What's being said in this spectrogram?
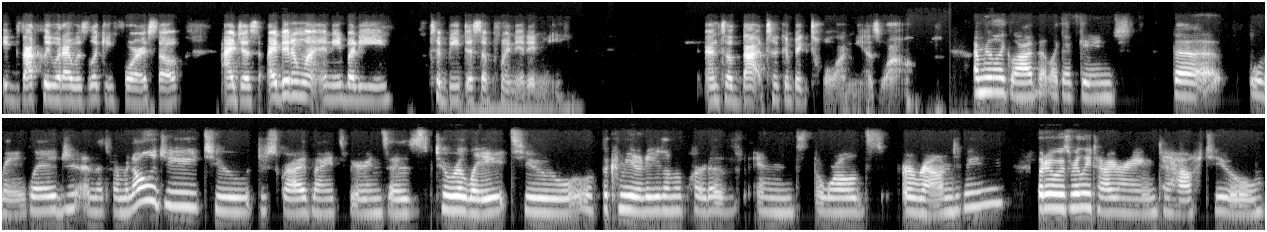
exactly what I was looking for. So I just I didn't want anybody to be disappointed in me. And so that took a big toll on me as well. I'm really glad that like I've gained the language and the terminology to describe my experiences, to relate to the communities I'm a part of and the worlds around me. But it was really tiring to have to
